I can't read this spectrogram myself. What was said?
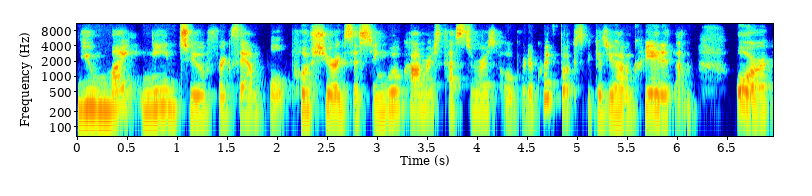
you might need to, for example, push your existing WooCommerce customers over to QuickBooks because you haven't created them. Or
